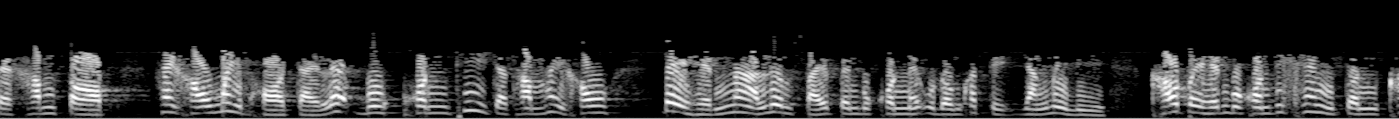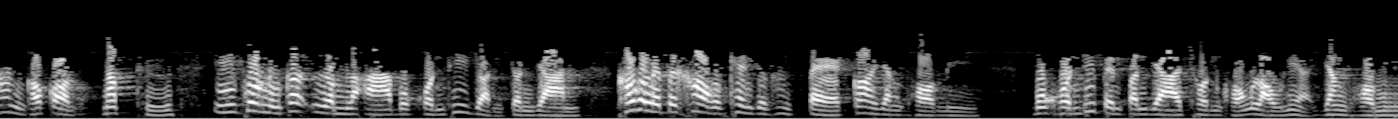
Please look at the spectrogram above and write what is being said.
แต่คำตอบให้เขาไม่พอใจและบุคคลที่จะทำให้เขาได้เห็นหน้าเลื่อมใสเป็นบุคคลในอุดมคติยังไม่ดีเขาไปเห็นบุคคลที่แข่งจนขั้งเขาก่อนนับถือ อีกพวกหนึ่งก็เอื้อมละอาบุคคลที่หย่อนจนยาน เขาก็เลยไปเข้ากับแข่งจนขั้งแต่ก็ยังพอมี บุคคลที่เป็นปัญญาชนของเราเนี่ย ยังพอมี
